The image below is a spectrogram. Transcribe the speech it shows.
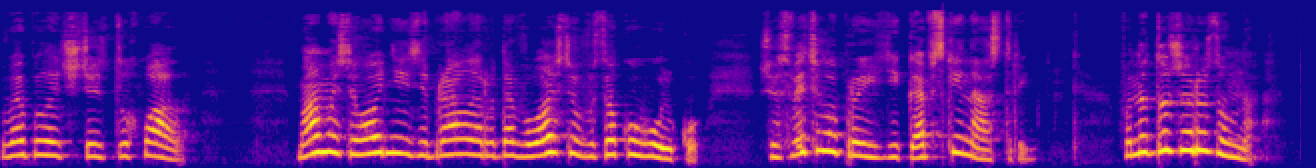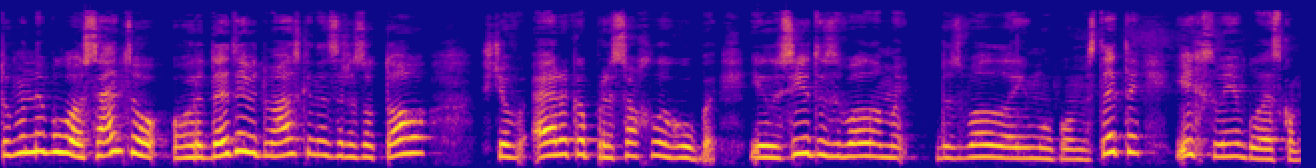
випалить щось зухвале. Мама сьогодні зібрала руде волосся у високу гульку, що свідчило про її кепський настрій. Вона дуже розумна, тому не було сенсу гордити від маски на зразок того, що в Ерика присохли губи, і Лусі дозволила, м- дозволила йому помістити їх своїм блиском,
